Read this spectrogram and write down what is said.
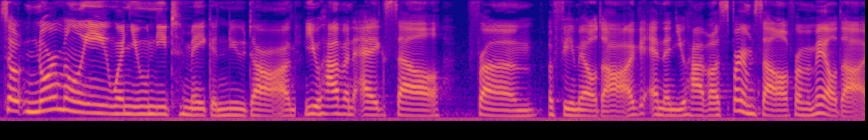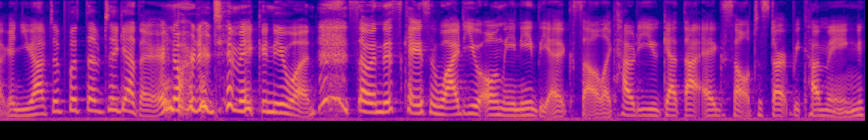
So normally when you need to make a new dog, you have an egg cell from a female dog and then you have a sperm cell from a male dog and you have to put them together in order to make a new one. So in this case, why do you only need the egg cell? Like how do you get that egg cell to start becoming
